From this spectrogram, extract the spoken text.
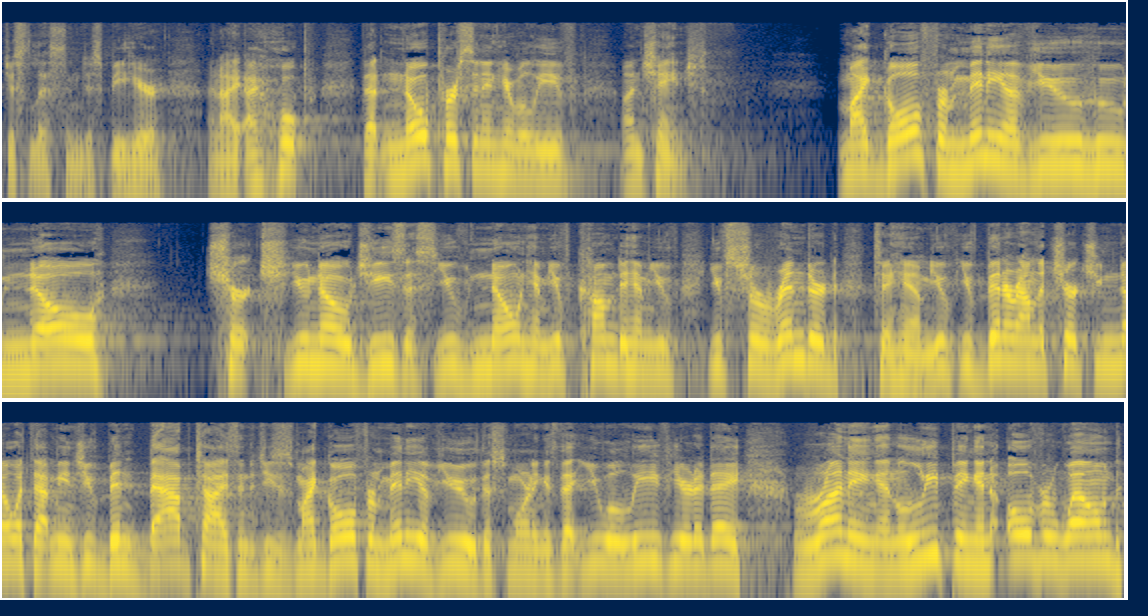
just listen, just be here. And I, I hope that no person in here will leave unchanged. My goal for many of you who know church. You know Jesus. You've known him. You've come to him. You've, you've surrendered to him. You've, you've been around the church. You know what that means. You've been baptized into Jesus. My goal for many of you this morning is that you will leave here today running and leaping and overwhelmed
